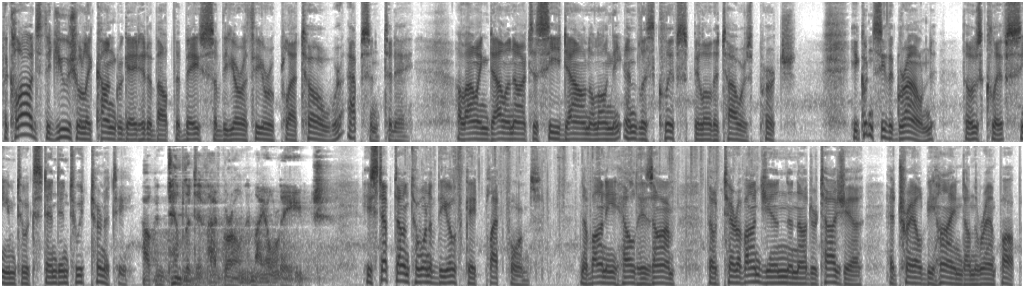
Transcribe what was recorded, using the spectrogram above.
The clouds that usually congregated about the base of the Urithiru Plateau were absent today, allowing Dalinar to see down along the endless cliffs below the tower's perch. He couldn't see the ground. Those cliffs seemed to extend into eternity. How contemplative I've grown in my old age. He stepped onto one of the Oathgate platforms. Navani held his arm, though Taravangian and Adrotagia had trailed behind on the ramp up.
